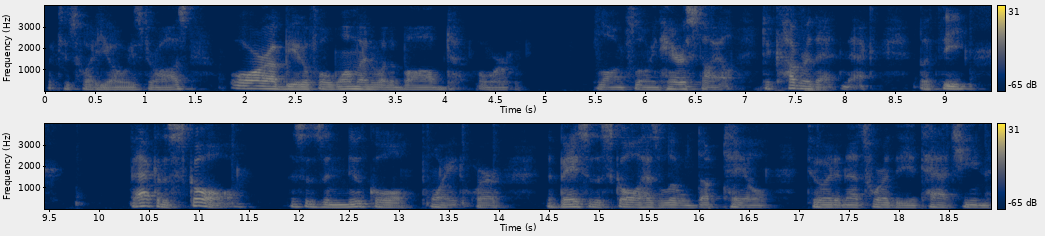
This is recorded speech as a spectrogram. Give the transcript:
which is what he always draws, or a beautiful woman with a bobbed or long flowing hairstyle to cover that neck. But the back of the skull, this is the nuchal point where the base of the skull has a little ducktail to it, and that's where the attaching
